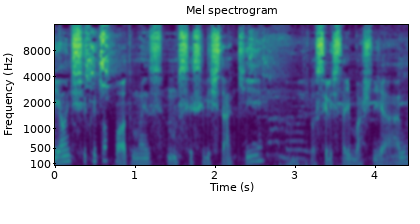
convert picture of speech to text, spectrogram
Aqui é onde fica o hipopótamo, mas não sei se ele está aqui ou se ele está debaixo de água.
